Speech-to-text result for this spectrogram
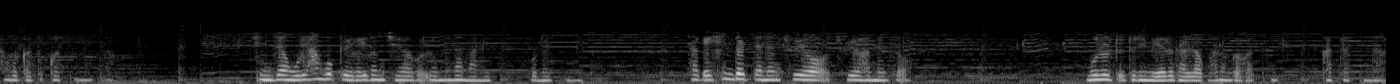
한국과 똑같습니다. 진정 우리 한국교회가 이런 죄악을 너무나 많이 보냈습니다. 자기 힘들 때는 주여 주여 하면서 문을 두드리며 열어달라고 하는 것 같은, 같았으나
